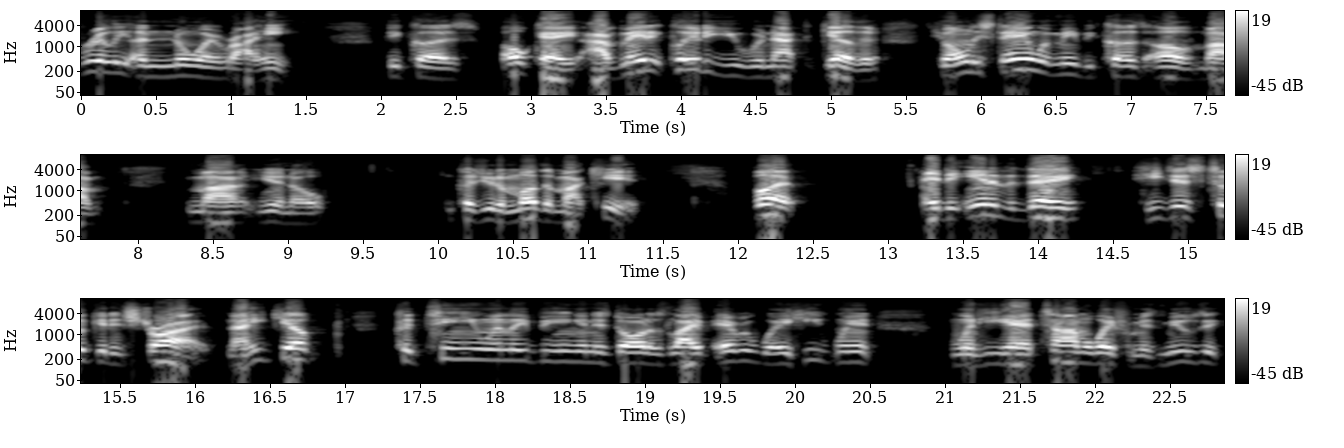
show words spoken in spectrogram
really annoy Raheem because okay I've made it clear to you we're not together you're only staying with me because of my my you know because you're the mother of my kid but at the end of the day, he just took it in stride. Now he kept continually being in his daughter's life every way he went. When he had time away from his music,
